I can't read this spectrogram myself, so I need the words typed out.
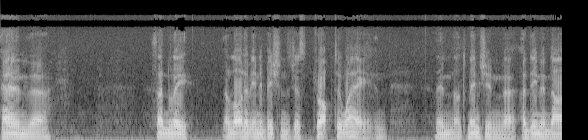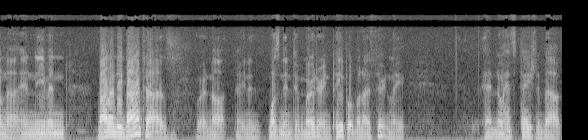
and uh, suddenly a lot of inhibitions just dropped away. And then, not to mention uh, Adina Dana and even Banadibhatas, were not, I mean, it wasn't into murdering people, but I certainly had no hesitation about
